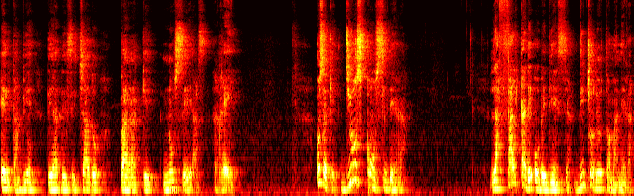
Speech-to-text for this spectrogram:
Él también te ha desechado para que no seas rey. O sea que Dios considera la falta de obediencia, dicho de otra manera,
